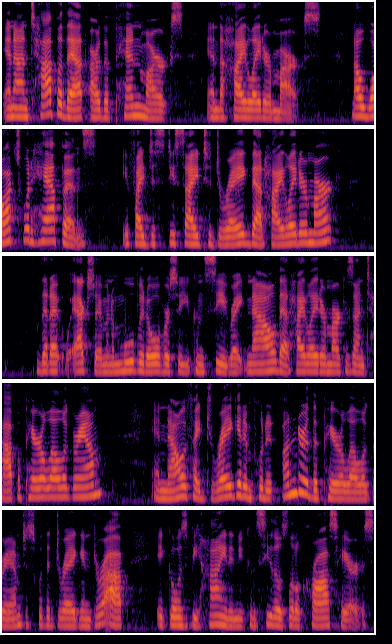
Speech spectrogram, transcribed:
And on top of that are the pen marks and the highlighter marks. Now watch what happens if I just decide to drag that highlighter mark that I actually I'm going to move it over so you can see right now that highlighter mark is on top of parallelogram and now if I drag it and put it under the parallelogram just with a drag and drop it goes behind and you can see those little crosshairs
